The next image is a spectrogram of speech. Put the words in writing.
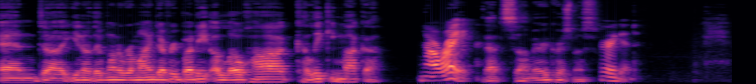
And, uh, you know, they want to remind everybody aloha kalikimaka. All right. That's uh, Merry Christmas. Very good.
